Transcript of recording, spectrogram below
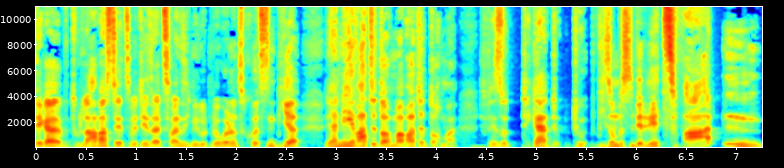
Digga, du laberst jetzt mit denen seit 20 Minuten, wir holen uns kurz ein Bier. Ja, nee, wartet doch mal, wartet doch mal. Ich bin so, Digga, du, du, wieso müssen wir denn jetzt warten?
